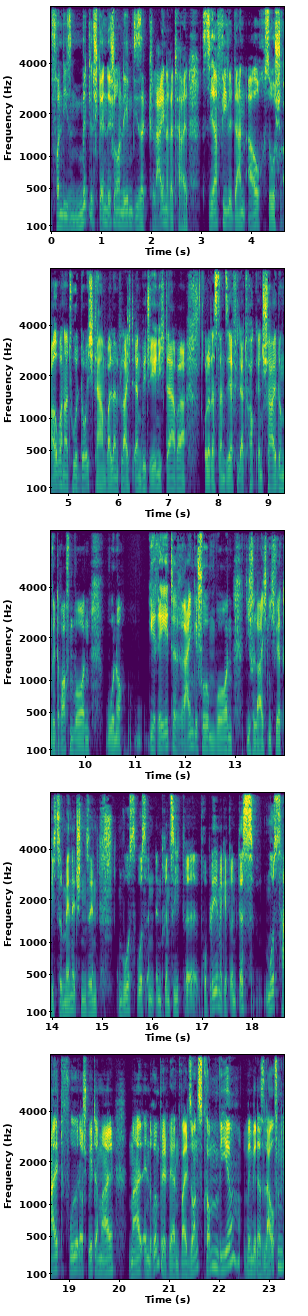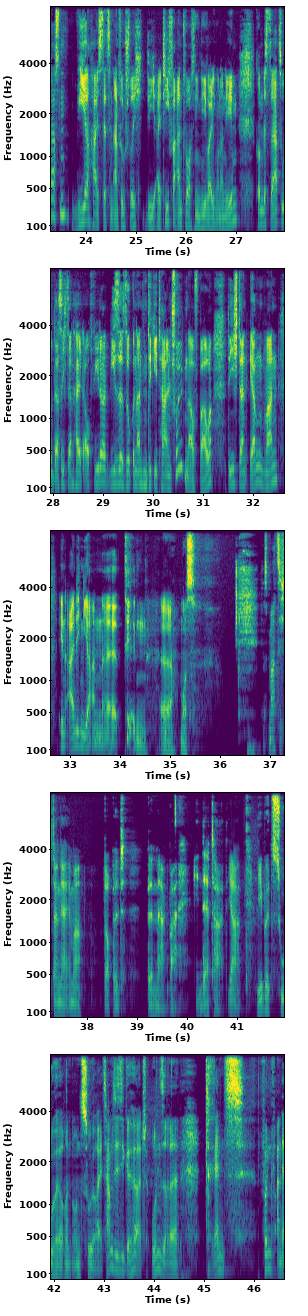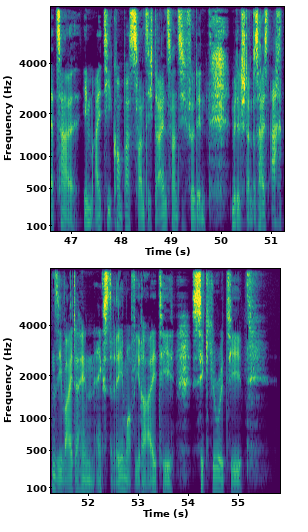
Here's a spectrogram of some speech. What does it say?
von diesen mittelständischen Unternehmen, dieser kleinere Teil, sehr viel dann auch so Schraubernatur durchkam, weil dann vielleicht irgendwie Budget nicht da war oder dass dann sehr viele Ad-Hoc-Entscheidungen getroffen wurden, wo noch Geräte reingeschoben wurden, die vielleicht nicht wirklich zu managen sind und wo es, wo es im, Prinzip äh, Probleme gibt. Und das muss halt früher oder später mal, mal entrümpelt werden, weil sonst kommen wir, wenn wir das laufen lassen, wir heißt jetzt in Anführungsstrich die IT-Verantwortlichen in den jeweiligen Unternehmen, kommt es dazu, dass ich dann halt auch wieder diese sogenannten digitalen Schulden aufbaue, die ich dann irgendwann in einigen Jahren äh, tilgen äh, muss. Das macht sich dann ja immer doppelt bemerkbar. In der Tat. Ja, liebe Zuhörerinnen und Zuhörer, jetzt haben Sie sie gehört. Unsere Trends fünf an der Zahl im IT-Kompass 2023 für den Mittelstand. Das heißt, achten Sie weiterhin extrem auf Ihre IT-Security.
